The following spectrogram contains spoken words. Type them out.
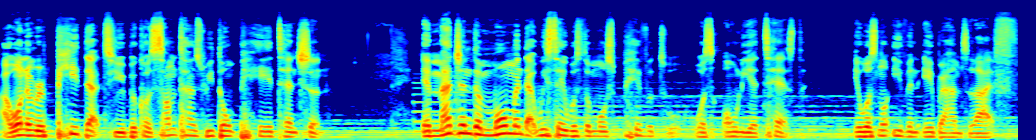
I want to repeat that to you because sometimes we don't pay attention. Imagine the moment that we say was the most pivotal was only a test. It was not even Abraham's life.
